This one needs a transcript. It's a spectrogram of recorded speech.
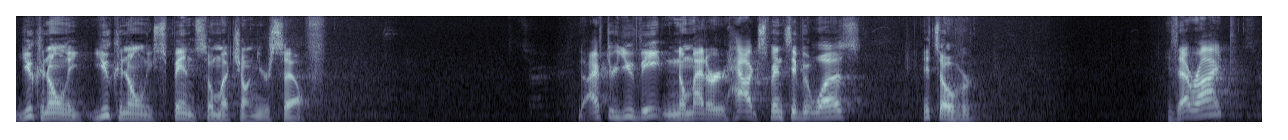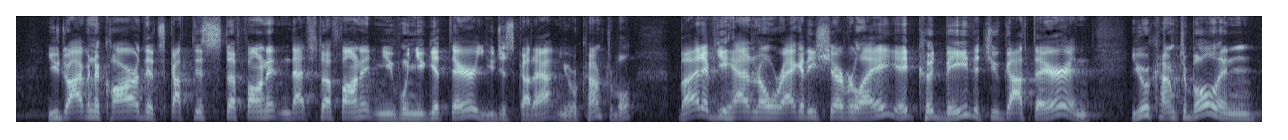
you can only you can only spend so much on yourself. After you've eaten, no matter how expensive it was, it's over. Is that right? You drive in a car that's got this stuff on it and that stuff on it, and you, when you get there, you just got out and you were comfortable. But if you had an old raggedy Chevrolet, it could be that you got there and you were comfortable and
